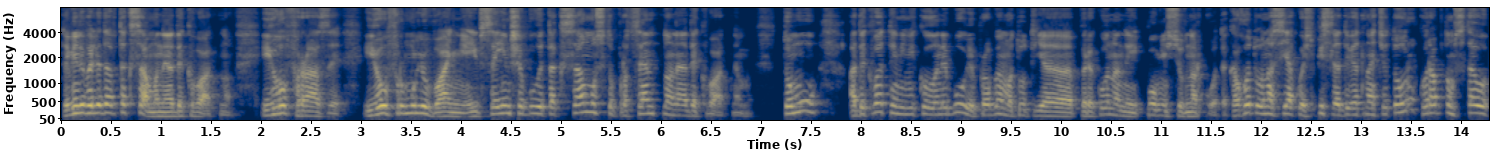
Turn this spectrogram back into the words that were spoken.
Та він виглядав так само неадекватно. І його фрази, і його формулювання, і все інше були так само стопроцентно неадекватними. Тому адекватним він ніколи не був, і проблема тут, я переконаний, повністю в наркотиках. От у нас якось після 19-го року раптом стало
